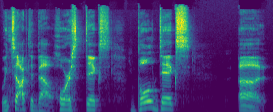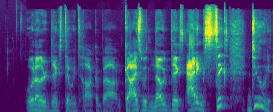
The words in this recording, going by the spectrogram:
we talked about horse dicks, bull dicks, uh what other dicks did we talk about? Guys with no dicks, adding six dude,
